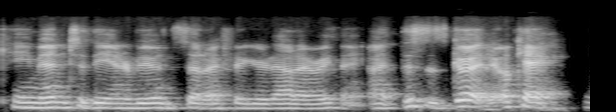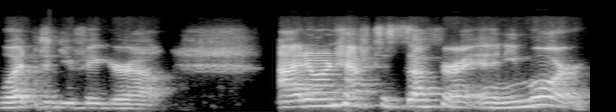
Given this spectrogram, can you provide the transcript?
Came into the interview and said, I figured out everything. I, this is good. Okay, what did you figure out? I don't have to suffer anymore.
